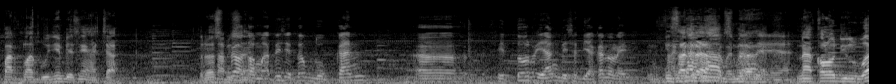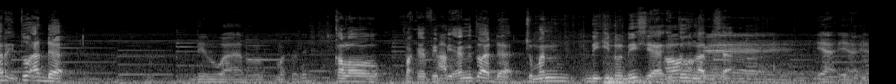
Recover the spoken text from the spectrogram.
Part lagunya biasanya acak. Terus Tapi bisa otomatis itu bukan eh, fitur yang disediakan oleh Instagram, Instagram sebenarnya sebenarnya. ya. Nah, kalau di luar itu ada. Di luar maksudnya? Kalau pakai VPN itu ada. Cuman di Indonesia itu Oh, nggak oke. bisa. Ya, ya, ya.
